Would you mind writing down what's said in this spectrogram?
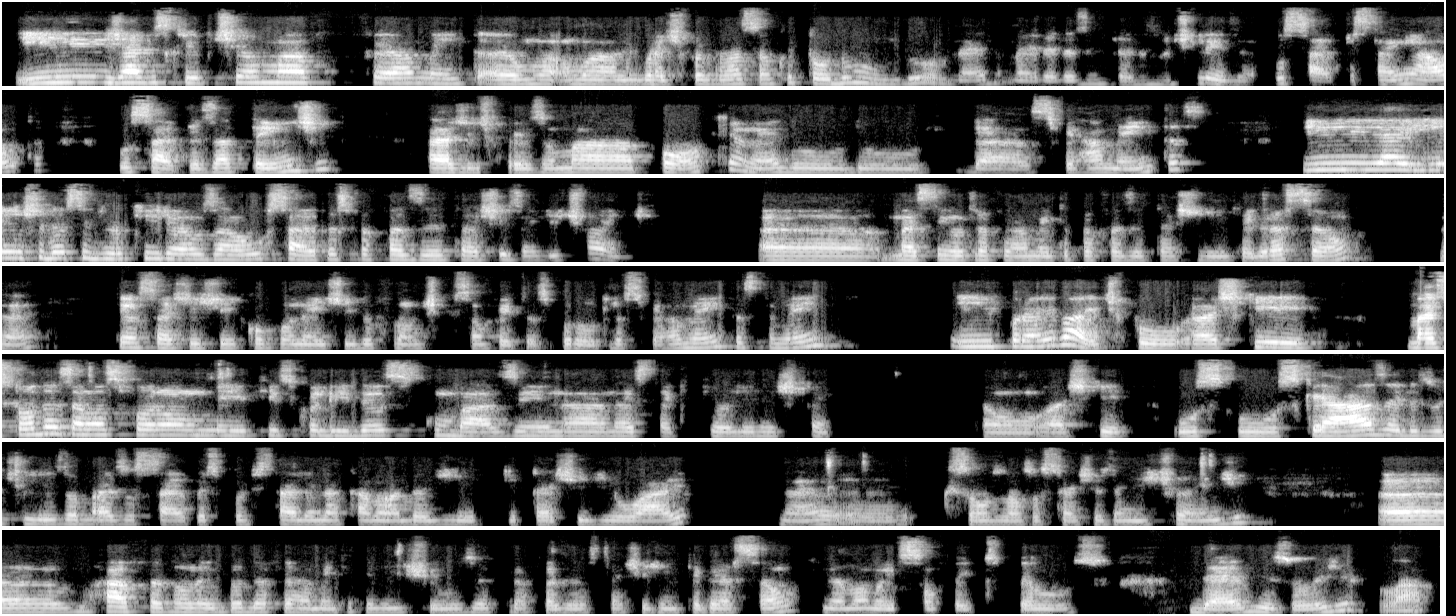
E JavaScript é uma ferramenta, é uma, uma linguagem de programação que todo mundo, né, a maioria das empresas utiliza. O Cypress está em alta, o Cypress atende, a gente fez uma POC, né, do, do, das ferramentas, e aí a gente decidiu que iria usar o Cypress para fazer testes end-to-end. Uh, mas tem outra ferramenta para fazer teste de integração, né? Tem os testes de componente do front que são feitos por outras ferramentas também, e por aí vai. Tipo, eu acho que mas todas elas foram meio que escolhidas com base na, na stack que hoje a gente tem. Então, acho que os, os QAs, eles utilizam mais o Cypress por estar ali na camada de, de teste de UI, né, é, que são os nossos testes end-to-end. Uh, Rafa, não lembro da ferramenta que a gente usa para fazer os testes de integração, que normalmente são feitos pelos devs hoje lá.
